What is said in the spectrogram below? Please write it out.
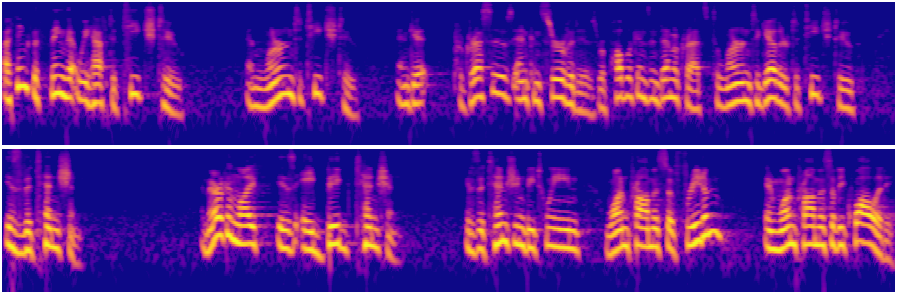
I think the thing that we have to teach to and learn to teach to and get progressives and conservatives, Republicans and Democrats to learn together to teach to is the tension. American life is a big tension. It is a tension between one promise of freedom and one promise of equality.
